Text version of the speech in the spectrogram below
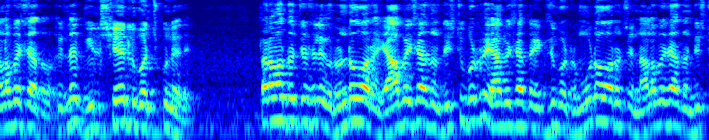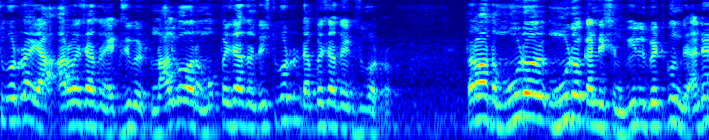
నలభై శాతం ఇదే వీళ్ళు షేర్లు పంచుకునేది. తర్వాత వచ్చేసి రెండో వారం యాభై శాతం డిస్ట్రిబ్యూటర్ యాభై శాతం ఎగ్జిబిటర్ మూడో వారం వచ్చి నలభై శాతం డిస్ట్రిబ్యూటర్ అరవై శాతం ఎగ్జిబిటర్ నాలుగో వారం ముప్పై శాతం డిస్ట్రిబ్యూటర్ డెబ్బై శాతం ఎగ్జిబ్యూటర్ తర్వాత మూడో మూడో కండిషన్ వీళ్ళు పెట్టుకుంది. అంటే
